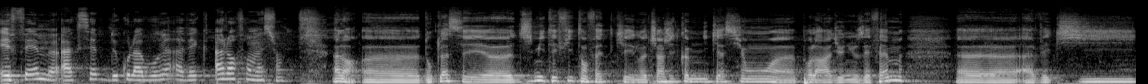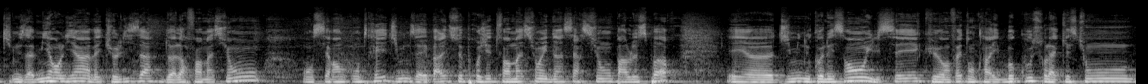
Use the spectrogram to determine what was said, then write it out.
FM accepte de collaborer avec à leur formation Alors euh, donc là c'est euh, Jimmy Teffit en fait qui est notre chargé de communication euh, pour la radio News FM. avec qui, qui nous a mis en lien avec Lisa de leur formation. On s'est rencontrés. Jimmy nous avait parlé de ce projet de formation et d'insertion par le sport. Et Jimmy nous connaissant, il sait qu'en fait on travaille beaucoup sur la question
